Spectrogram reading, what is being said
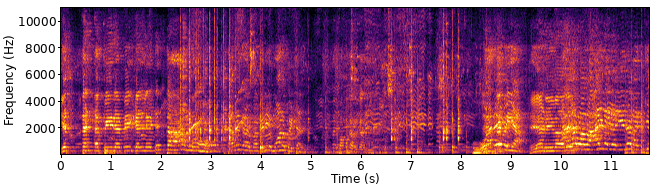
எத்தனை பிறவிகள் எடுத்தாலும் தமிழ்காரமா பெரிய மோளை போயிட்டாரு. இந்த பம்பக்கார இருக்காரு அதே வையா தேடி வாயில இதை வைக்க?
